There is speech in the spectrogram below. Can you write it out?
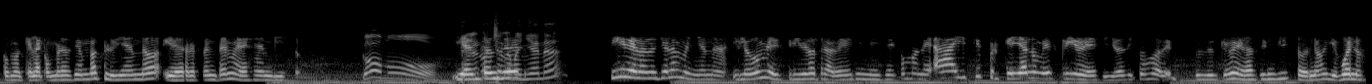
como que la conversación va fluyendo y de repente me deja en visto. ¿Cómo? Y ¿De la noche a la mañana? Sí, de la noche a la mañana. Y luego me escribe otra vez y me dice como de, ay, es que ¿por qué ya no me escribes? Y yo así como de, pues es que me dejas en visto, ¿no? Y bueno,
